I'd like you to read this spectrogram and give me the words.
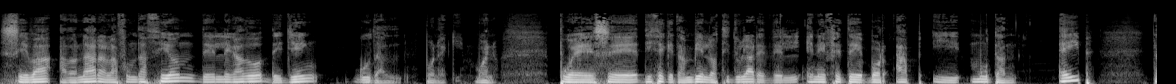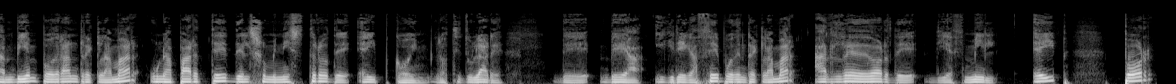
se va a donar a la fundación del legado de Jane Goodall, pone aquí. Bueno, pues eh, dice que también los titulares del NFT Board App y Mutant Ape también podrán reclamar una parte del suministro de ApeCoin. Los titulares de BAYC pueden reclamar alrededor de 10.000 Ape por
